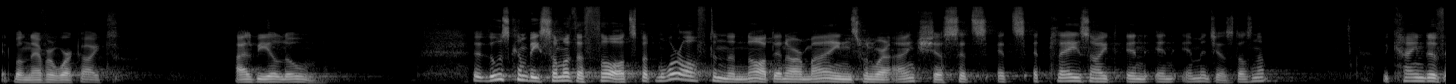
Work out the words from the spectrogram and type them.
It will never work out. I'll be alone. Those can be some of the thoughts, but more often than not, in our minds when we're anxious, it's, it's, it plays out in, in images, doesn't it? We kind of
